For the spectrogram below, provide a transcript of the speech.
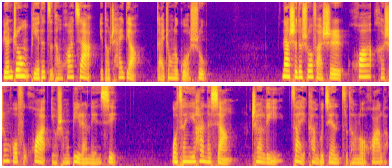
园中别的紫藤花架也都拆掉，改种了果树。那时的说法是，花和生活腐化有什么必然联系？我曾遗憾的想，这里再也看不见紫藤萝花了。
